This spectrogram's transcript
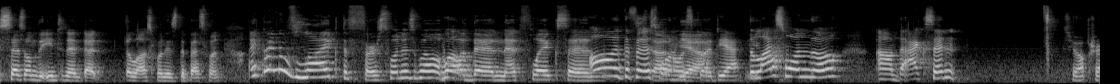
says on the internet that the last one is the best one. I kind of like the first one as well, Well- about the Netflix and. Oh, the first stuff. one was good. Yeah. The last one though, um, the accent, it's Yorkshire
